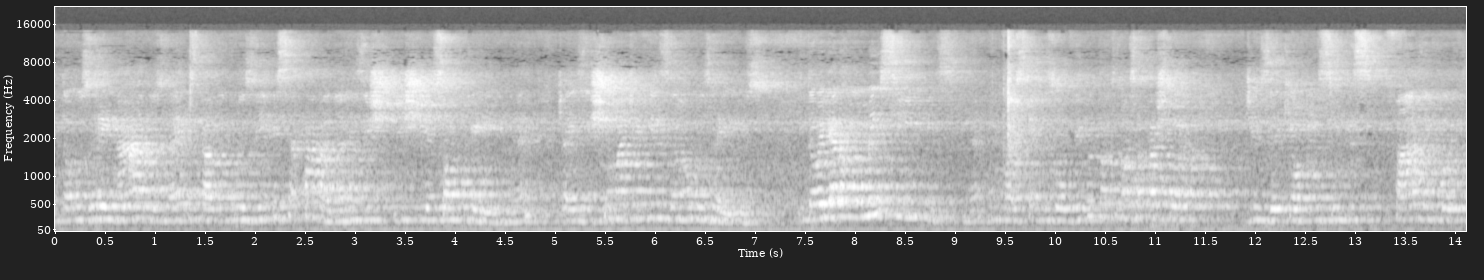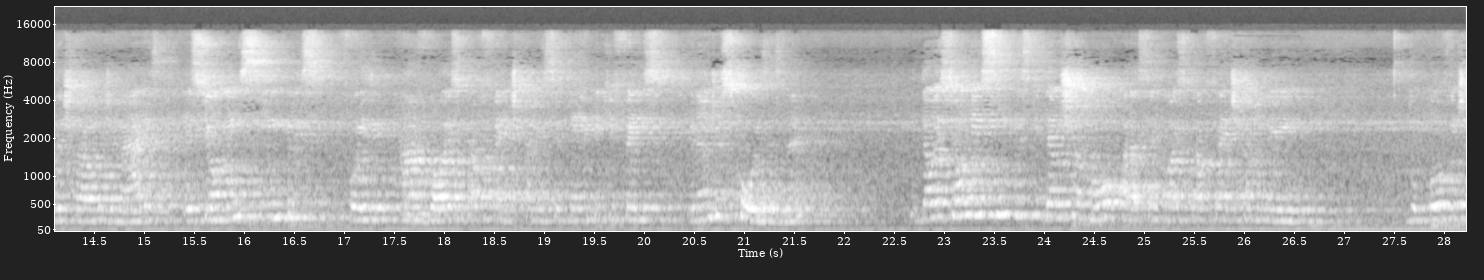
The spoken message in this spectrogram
Então os reinados né, estavam inclusive separados, não existia só um rei, né? já existia uma divisão nos reinos. Então ele era um homem simples, né? como nós temos ouvido tanto nossa pastora dizer que homens simples fazem coisas extraordinárias, esse homem simples foi a voz profética nesse tempo e que fez grandes coisas, né? Então esse homem simples que Deus chamou para ser voz profética no meio do povo de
